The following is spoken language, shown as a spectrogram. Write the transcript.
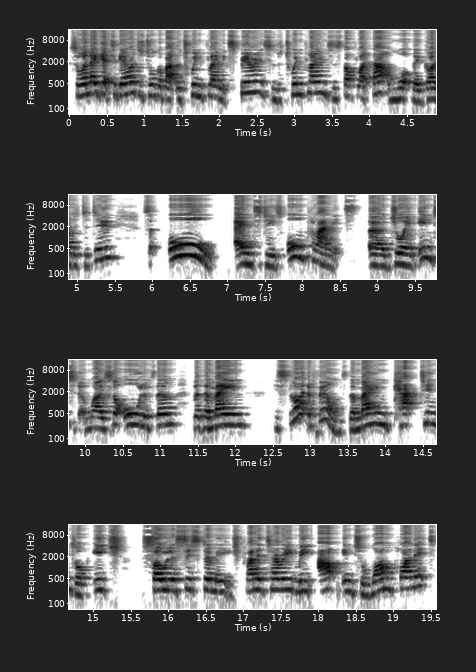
So when they get together to talk about the twin flame experience and the twin flames and stuff like that and what they're guided to do, so all entities, all planets uh, join into them. Well, it's not all of them, but the main, it's like the films, the main captains of each solar system, each planetary meet up into one planet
